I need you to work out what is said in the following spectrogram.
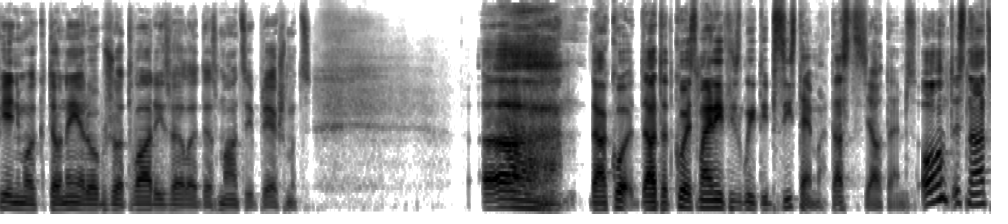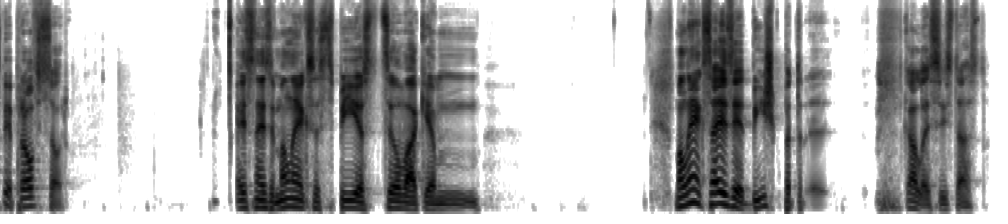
Pieņemot, ka tev neierobežot vārdu izvēlēties mācību priekšmetus. Uh, tā, ko, tā tad, ko es mainītu izglītības sistēmā? Tas tas jautājums. Un es nācu pie profesora es nezinu, man liekas, es spiestu cilvēkiem. Man liekas, aiziet bišķi pat, kā lai es izstāstu.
